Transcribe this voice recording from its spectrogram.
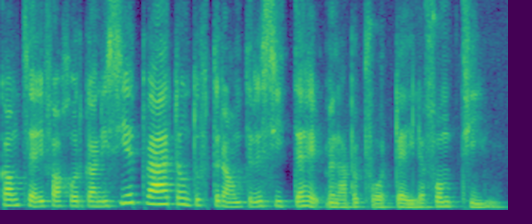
ganz einfach organisiert werden und auf der anderen Seite hat man eben die Vorteile vom Team.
